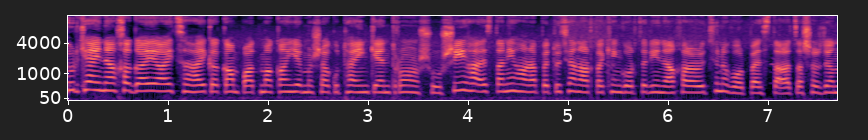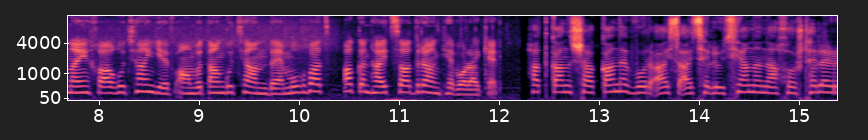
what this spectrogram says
Թուրքիայի նախագահի այցը հայկական պատմական եւ մշակութային կենտրոն Շուշի Հայաստանի Հանրապետության արտաքին գործերի նախարարությունը որպես տարածաշրջանային խաղաղության եւ անվտանգության դեմ ուղված ակնհայտ սադրանք է որակել։ Հատկանշական է, որ այս այցելությանը նախորդել էր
